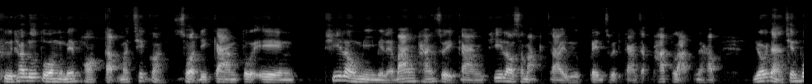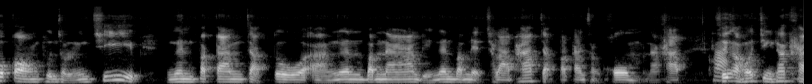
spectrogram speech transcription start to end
คือถ้ารู้ตัวเงินไม่พอกลับมาเช็คก่อน สวัสดิการตัวเองที่เรามีมีอะไรบ้างทั้งสวัสดิการที่เราสมัครใจหรือเป็นสวัสดิการจากภาครัฐนะครับ ยกอย่างเช่นพวกกองทุนสำรองชีพ เงินประกันจากตัวเงินบำนาญหรือเงินบำเหน็จชราภาพจากประกันสังคมนะครับ ซึ่งเอาเข้าจริงถ้าใคร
